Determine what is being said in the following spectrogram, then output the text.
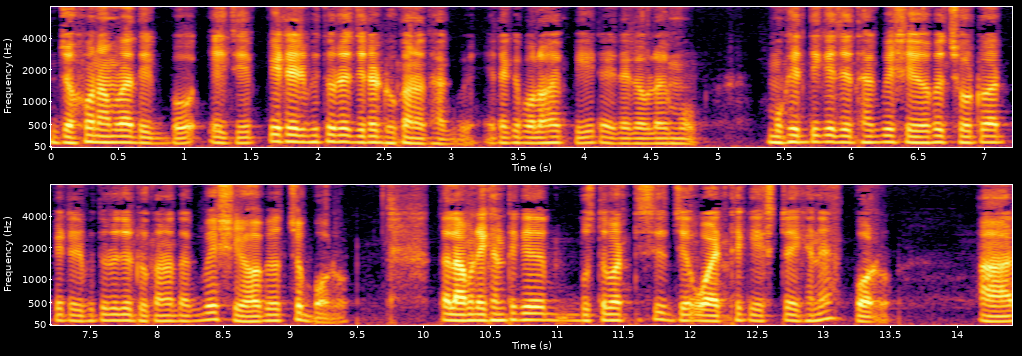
যখন আমরা দেখব এই যে পেটের ভিতরে যেটা ঢুকানো থাকবে, এটাকে বলা হয় পেট এটাকে বলা হয় মুখ। মুখের দিকে যে থাকবে সে হবে ছোট, আর পেটের ভিতরে যে ঢুকানো থাকবে সে হবে হচ্ছে বড়। তাহলে আমরা এখান থেকে বুঝতে পারতেছি যে ওয়াইড থেকে এক্সটা এখানে বড়। আর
